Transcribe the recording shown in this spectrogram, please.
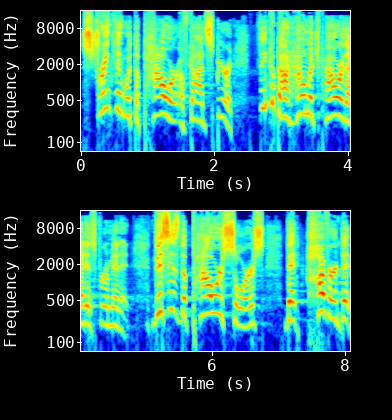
Strengthened with the power of God's Spirit. Think about how much power that is for a minute. This is the power source that hovered, that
